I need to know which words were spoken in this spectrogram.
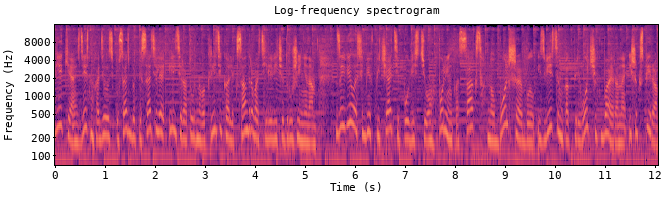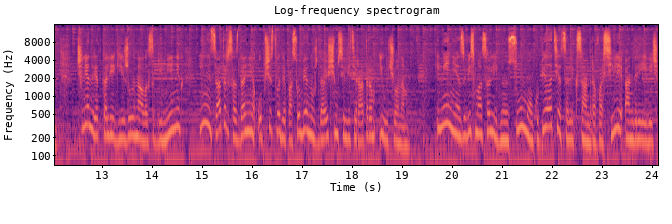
веке здесь находилась усадьба писателя и литературного критика Александра Васильевича Дружинина. Заявил о себе в печати повестью «Поленька Сакс», но больше был известен как переводчик Байрона и Шекспира, член редколлегии журнала «Современник» инициатор создания общества для пособия нуждающимся литераторам и ученым. Имение за весьма солидную сумму купил отец Александра Василий Андреевич.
